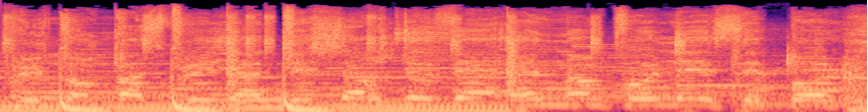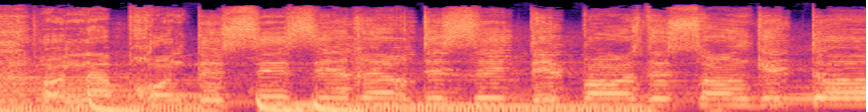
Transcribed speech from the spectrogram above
Plus temps passe, plus y a des charges, deviens un homme pour les épaules. On apprend de ses erreurs, de ses dépenses, de son ghetto.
